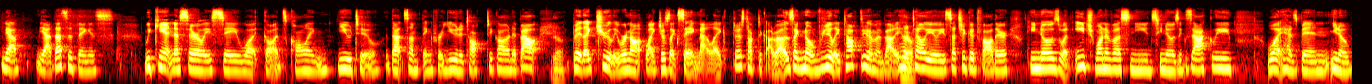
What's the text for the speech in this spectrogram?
Yeah. Yeah. That's the thing is we can't necessarily say what God's calling you to. That's something for you to talk to God about. Yeah. But like truly, we're not like just like saying that, like just talk to God about it. It's like, no, really talk to him about it. He'll Yeah. tell you he's such a good father. He knows what each one of us needs. He knows exactly what has been, you know,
